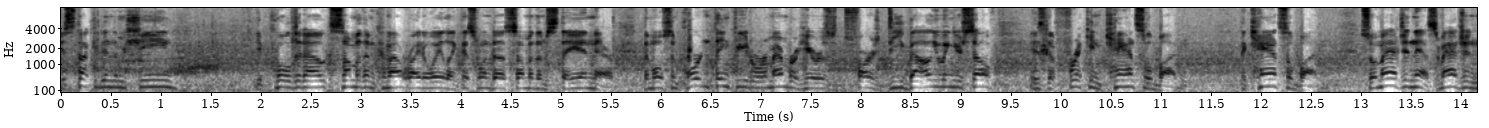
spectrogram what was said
You stuck it in the machine you pulled it out. Some of them come out right away like this one does. Some of them stay in there. The most important thing for you to remember here as far as devaluing yourself is the freaking cancel button the cancel button. So imagine this, imagine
